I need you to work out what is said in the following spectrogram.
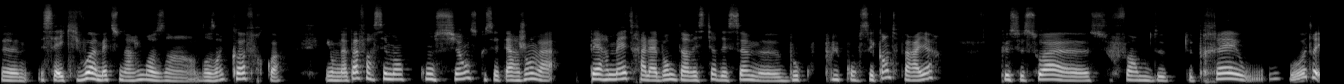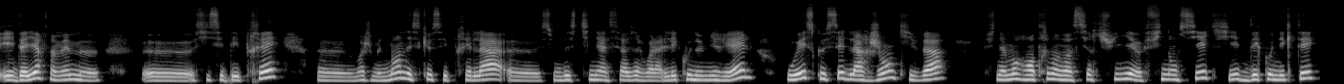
ça équivaut à mettre son argent dans un, dans un coffre, quoi. Et on n'a pas forcément conscience que cet argent va permettre à la banque d'investir des sommes euh, beaucoup plus conséquentes par ailleurs, que ce soit euh, sous forme de, prêts ou, autre. Et d'ailleurs, enfin même euh, si c'est des prêts, moi je me demande est-ce que ces prêts-là sont destinés à servir voilà l'économie réelle ou est-ce que c'est de l'argent qui va finalement rentrer dans un circuit financier qui est déconnecté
